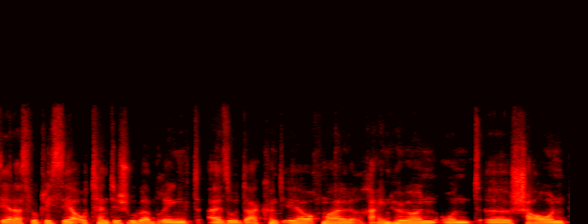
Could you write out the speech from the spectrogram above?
der das wirklich sehr authentisch rüberbringt. Also da könnt ihr ja auch mal reinhören und äh, schauen, schauen,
